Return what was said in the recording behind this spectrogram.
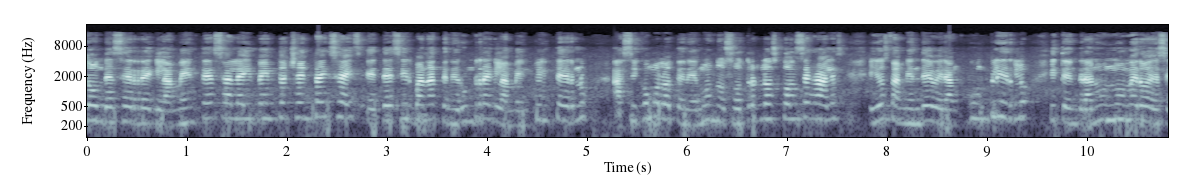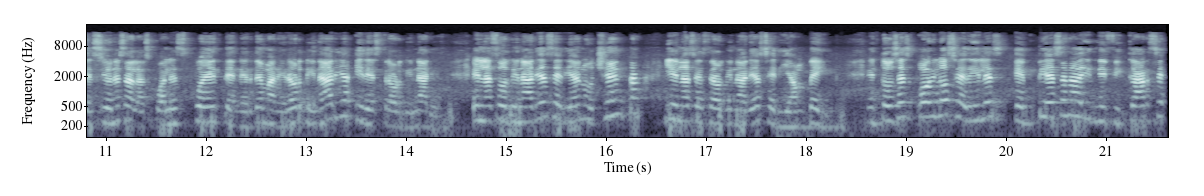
donde se reglamente esa ley 2086 es decir, van a tener un reglamento interno, así como lo tenemos nosotros los concejales, ellos también deberán cumplirlo y tendrán un número de sesiones a las cuales pueden tener de manera ordinaria y de extraordinaria. En las ordinarias serían 80 y en las extraordinarias serían 20. Entonces, hoy los ediles empiezan a dignificarse,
